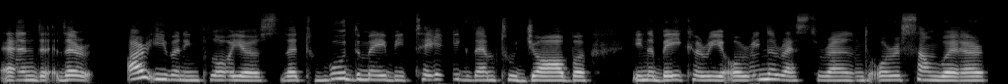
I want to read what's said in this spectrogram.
And there are even employers that would maybe take them to job in a bakery or in a restaurant or somewhere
